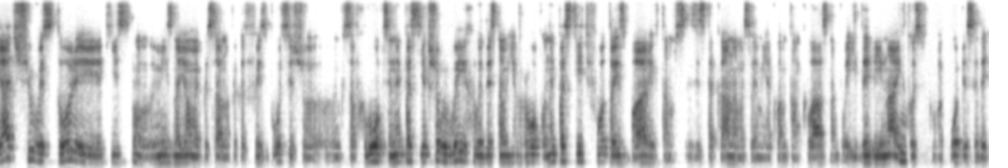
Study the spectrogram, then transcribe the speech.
Я чув історії, якісь ну мій знайомий писав, наприклад, в Фейсбуці, що він писав: хлопці, не пас... якщо ви виїхали десь там в Європу, не постіть фото із барів там зі стаканами своїми, як вам там класно, бо йде війна, і хтось в окопі сидить.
